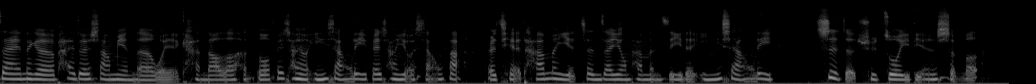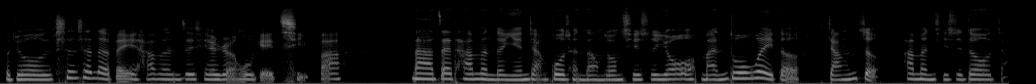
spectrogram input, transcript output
在那个派对上面呢，我也看到了很多非常有影响力、非常有想法，而且他们也正在用他们自己的影响力试着去做一点什么。我就深深的被他们这些人物给启发。那在他们的演讲过程当中，其实有蛮多位的讲者，他们其实都有讲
